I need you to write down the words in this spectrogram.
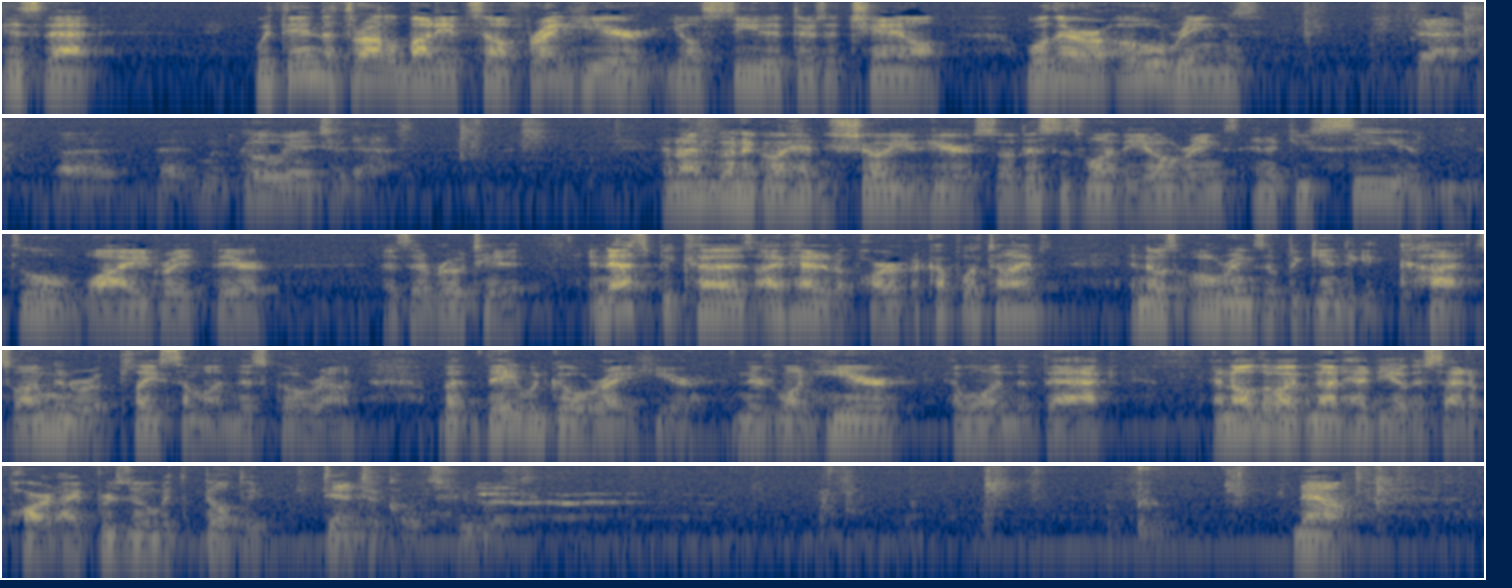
is that within the throttle body itself right here you'll see that there's a channel. Well there are O-rings that Uh, that would go into that. And I'm going to go ahead and show you here. So this is one of the O-rings, and if you see it's a little wide right there as I rotate it. And that's because I've had it apart a couple of times, and those O-rings have begin to get cut. So I'm going to replace them on this go-round. But they would go right here. And there's one here and one in the back. And although I've not had the other side apart, I presume it's built identical to it. Now,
